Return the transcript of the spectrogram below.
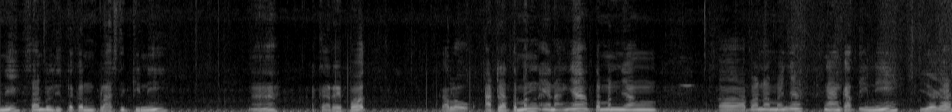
ini sambil ditekan plastik gini. Nah agak repot. Kalau ada temen enaknya temen yang eh, apa namanya ngangkat ini ya kan?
